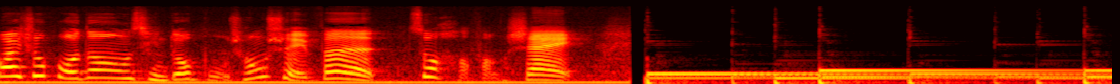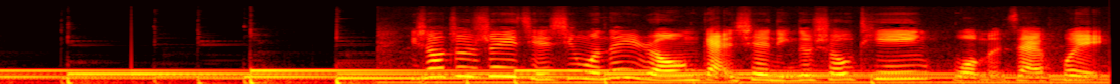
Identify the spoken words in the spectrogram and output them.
外出活动请多补充水分，做好防晒。以上就是这一节新闻内容，感谢您的收听，我们再会。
